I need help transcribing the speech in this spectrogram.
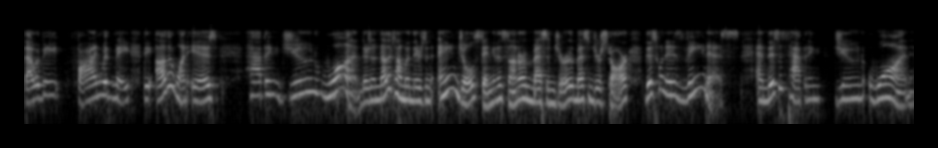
That would be fine with me. The other one is happening June 1. There's another time when there's an angel standing in the sun or a messenger, a messenger star. This one is Venus. And this is happening June 1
